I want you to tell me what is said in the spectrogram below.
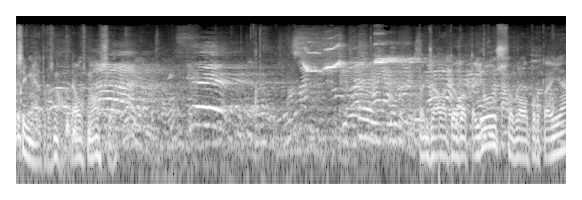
5 metres, no, 10 no, sí. Penjar la pilota al Callús sobre la porteria.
